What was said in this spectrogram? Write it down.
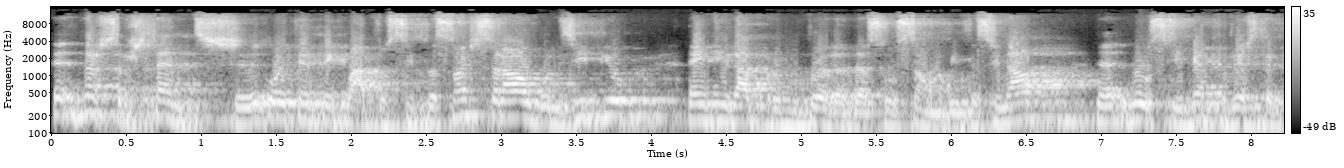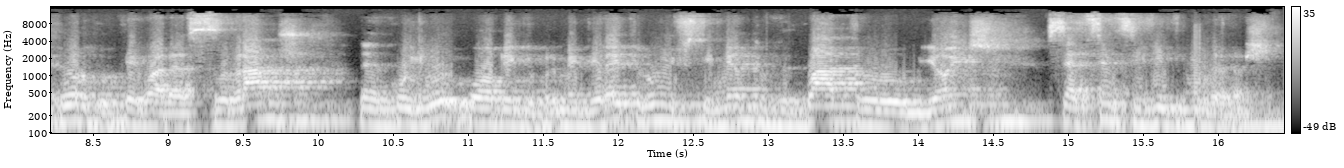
Nas restantes 84 situações, será o município a entidade promotora da solução habitacional, no seguimento deste acordo que agora celebramos com o ILU, o Abrigo do Primeiro Direito, num investimento de 4 milhões 720 mil euros.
